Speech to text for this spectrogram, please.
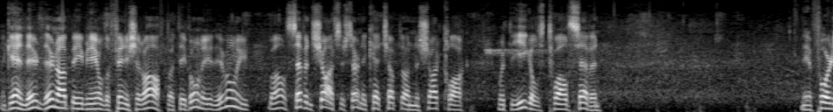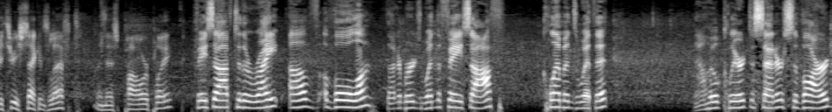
Again, they're they're not even able to finish it off, but they've only they've only well seven shots. They're starting to catch up on the shot clock with the Eagles, 12-7. They have 43 seconds left in this power play. Face off to the right of Avola. Thunderbirds win the face off. Clemens with it. Now he'll clear it to center. Savard.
